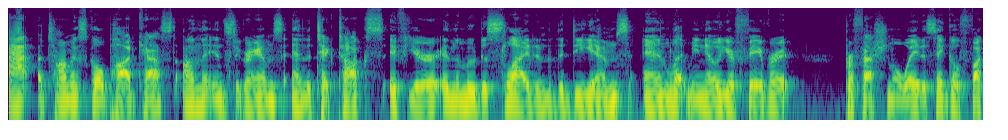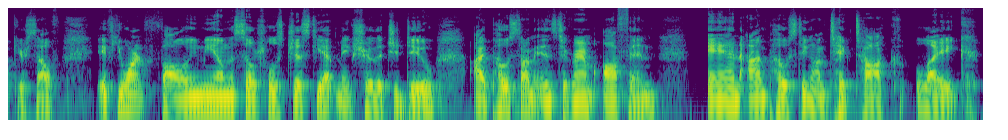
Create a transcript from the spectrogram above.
At Atomic Skull Podcast on the Instagrams and the TikToks if you're in the mood to slide into the DMs and let me know your favorite professional way to say go fuck yourself. If you aren't following me on the socials just yet, make sure that you do. I post on Instagram often and I'm posting on TikTok like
